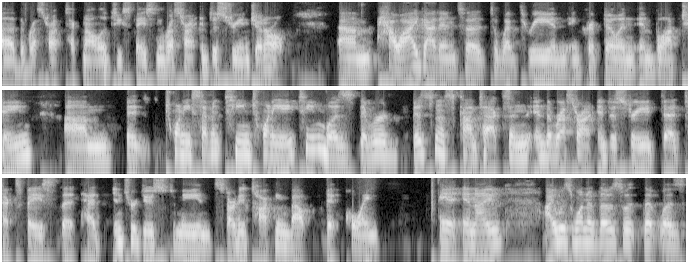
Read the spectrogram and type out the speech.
uh, the restaurant technology space and restaurant industry in general um, how I got into to Web3 and, and crypto and, and blockchain. Um, 2017, 2018 was there were business contacts in, in the restaurant industry, uh, tech space that had introduced to me and started talking about Bitcoin. And, and I, I was one of those that was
